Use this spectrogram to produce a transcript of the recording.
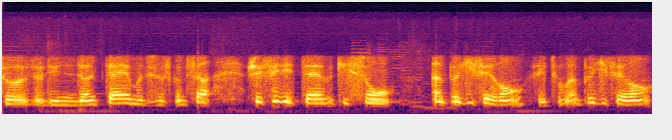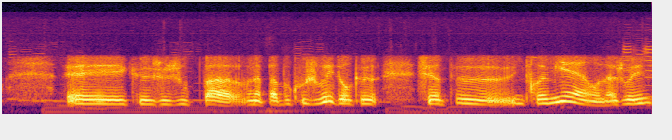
chose, d'un thème, ou des choses comme ça. J'ai fait des thèmes qui sont un peu différents, c'est tout, un peu différents, et que je joue pas, on n'a pas beaucoup joué, donc euh, c'est un peu une première. On a joué une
